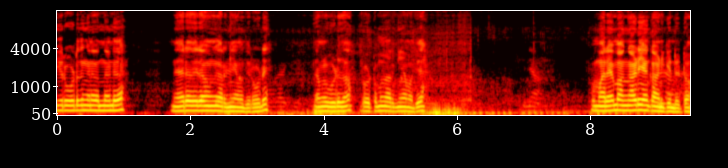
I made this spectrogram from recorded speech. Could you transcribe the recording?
ഈ റോഡ് ഇങ്ങനെ വന്നുകൊണ്ട് നേരെ നേരെ അങ്ങ് ഇറങ്ങിയാൽ മതി. റോഡ് നമ്മൾ വിടുക. റോട്ടിൽ നിന്ന് ഇറങ്ങിയാൽ മതിയേ. അപ്പോൾ മലയമ്മ അങ്ങാടി ഞാൻ കാണിക്കുന്നുണ്ട് കേട്ടോ.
